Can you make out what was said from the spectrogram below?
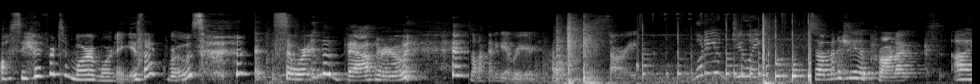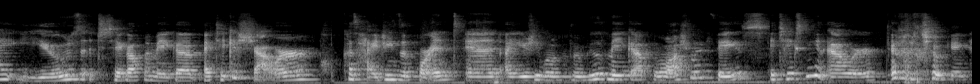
I'll save it for tomorrow morning. Is that gross? so we're in the bathroom. it's not gonna get weird. Sorry. What are you doing? So I'm gonna show you the products I use to take off my makeup. I take a shower because hygiene is important and I usually will remove makeup, wash my face. It takes me an hour, I'm not joking,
